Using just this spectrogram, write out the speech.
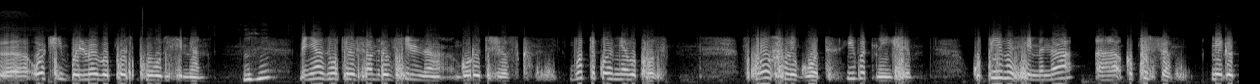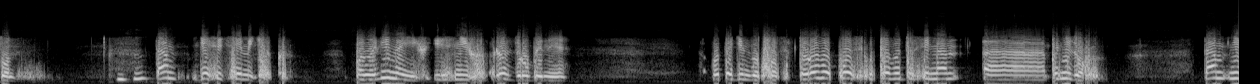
очень больной вопрос по поводу семян. Угу. Меня зовут Александра Васильевна, город Ижевск. Вот такой у меня вопрос. В прошлый год и вот нынче купила семена э, капуста мегатон. Угу. Там 10 семечек. Половина их, из них раздробленные. Вот один вопрос. Второй вопрос по поводу семян э, помидор. Там не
